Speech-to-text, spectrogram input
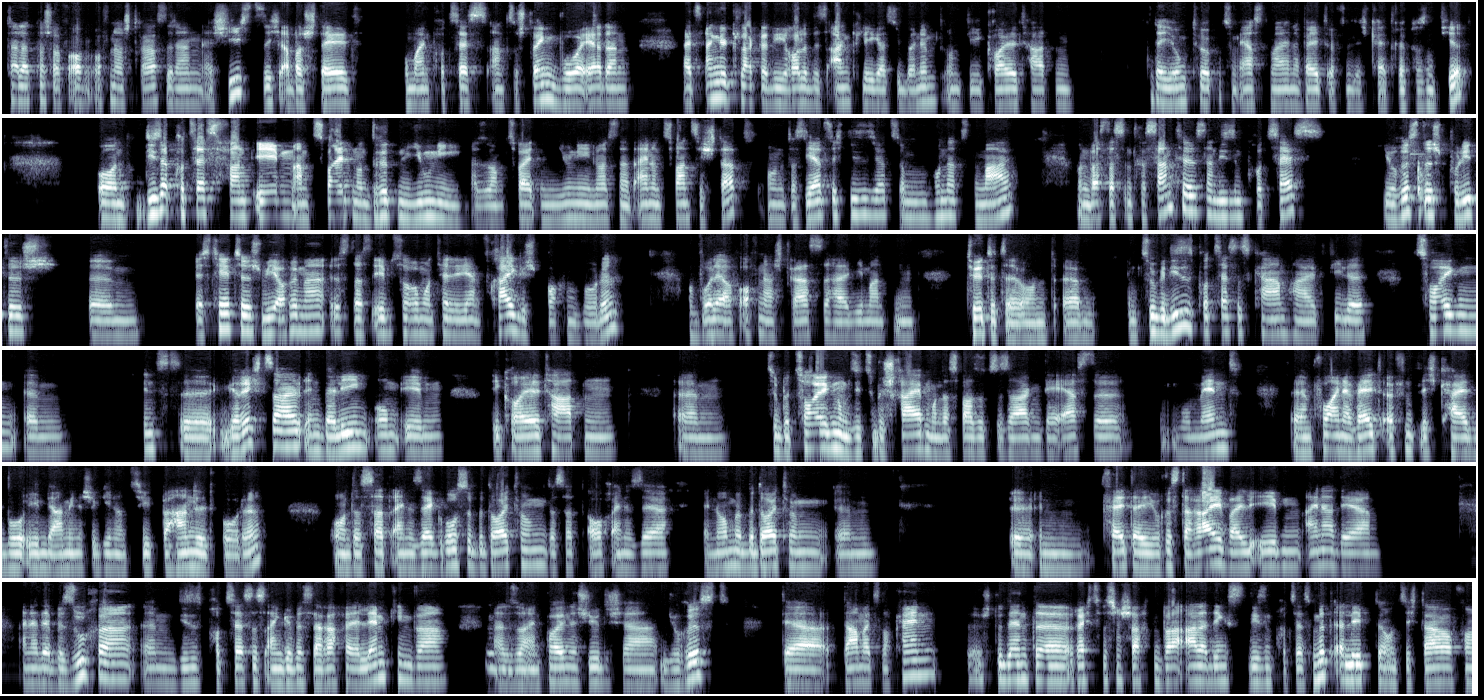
Talat Pascha auf offener Straße dann erschießt, sich aber stellt, um einen Prozess anzustrengen, wo er dann als Angeklagter die Rolle des Anklägers übernimmt und die Gräueltaten der Jungtürken zum ersten Mal in der Weltöffentlichkeit repräsentiert. Und dieser Prozess fand eben am 2. und 3. Juni, also am 2. Juni 1921 statt. Und das jährt sich dieses Jahr zum 100. Mal. Und was das Interessante ist an diesem Prozess, juristisch, politisch, ähm, ästhetisch, wie auch immer, ist, dass eben Solomon Tellerian freigesprochen wurde, obwohl er auf offener Straße halt jemanden tötete. Und ähm, im Zuge dieses Prozesses kamen halt viele Zeugen, ähm, ins äh, Gerichtssaal in Berlin, um eben die Gräueltaten ähm, zu bezeugen, um sie zu beschreiben. Und das war sozusagen der erste Moment ähm, vor einer Weltöffentlichkeit, wo eben der armenische Genozid behandelt wurde. Und das hat eine sehr große Bedeutung. Das hat auch eine sehr enorme Bedeutung ähm, äh, im Feld der Juristerei, weil eben einer der, einer der Besucher ähm, dieses Prozesses ein gewisser Raphael Lemkin war, mhm. also ein polnisch-jüdischer Jurist, der damals noch kein äh, Student der Rechtswissenschaften war, allerdings diesen Prozess miterlebte und sich darauf,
